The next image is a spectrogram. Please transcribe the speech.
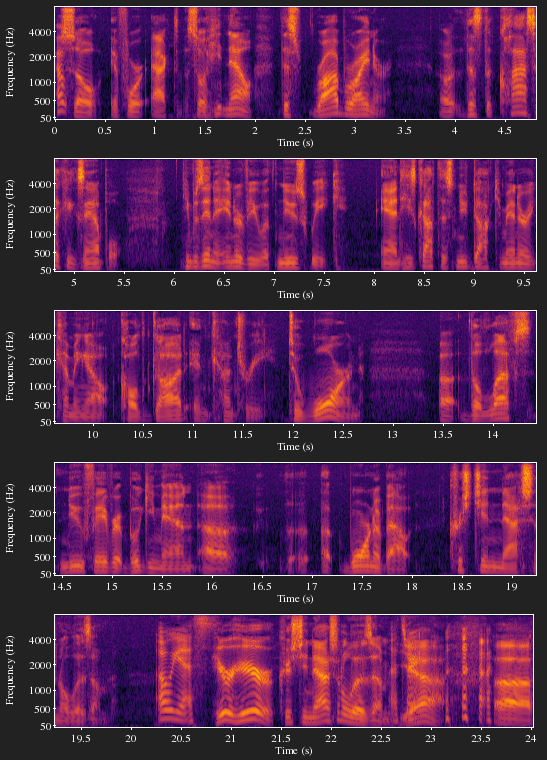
Oh. So if we're active, so he now this Rob Reiner, or this is the classic example. He was in an interview with Newsweek, and he's got this new documentary coming out called God and Country to warn uh, the left's new favorite boogeyman, uh, uh, warn about Christian nationalism. Oh yes. Here, here, Christian nationalism. That's right. yeah, uh,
